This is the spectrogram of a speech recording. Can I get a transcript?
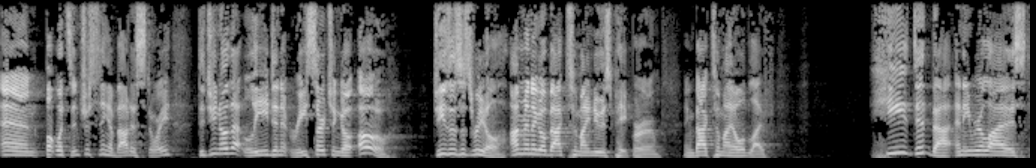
And but what's interesting about his story, did you know that Lee didn't research and go, "Oh, Jesus is real. I'm going to go back to my newspaper and back to my old life." He did that and he realized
